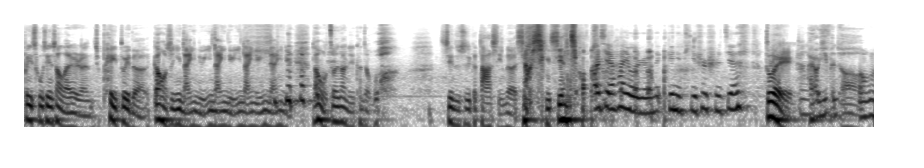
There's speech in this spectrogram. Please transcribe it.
被抽签上来的人就配对的刚好是一男一女，一男一女，一男一女，一男一女，然后我坐在那里看着，哇！简直是一个大型的相亲现场，而且还有人给你提示时间。对，还有一分钟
